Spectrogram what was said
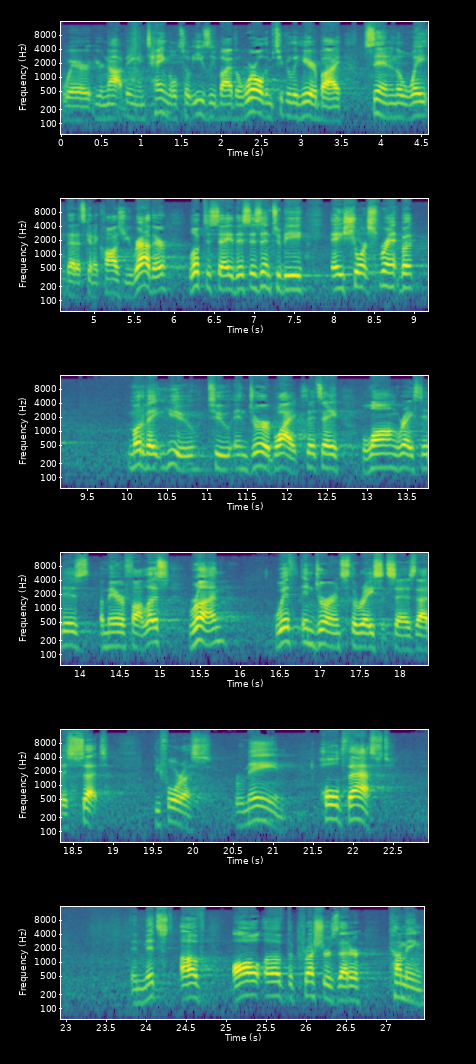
where you're not being entangled so easily by the world, and particularly here by sin and the weight that it's going to cause you. Rather, look to say this isn't to be a short sprint, but motivate you to endure. Why? Because it's a long race, it is a marathon. Let us run with endurance the race, it says, that is set before us. Remain, hold fast in midst of all of the pressures that are coming.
